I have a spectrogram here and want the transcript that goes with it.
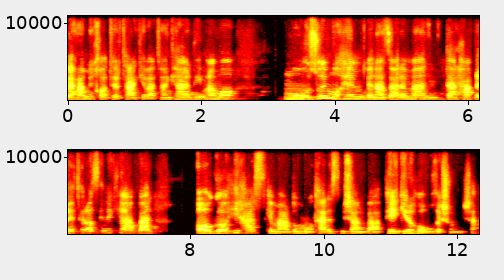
به همین خاطر ترک وطن کردیم اما موضوع مهم به نظر من در حق اعتراض اینه که اول آگاهی هست که مردم معترض میشن و پیگیر حقوقشون میشن.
